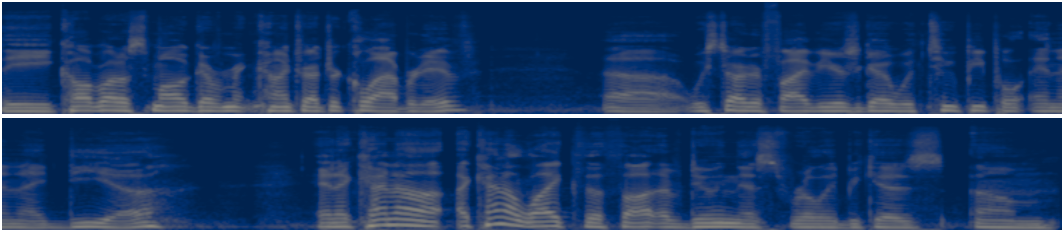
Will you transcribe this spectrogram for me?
the Colorado Small Government Contractor Collaborative. Uh, we started five years ago with two people and an idea, and I kind of I kind of like the thought of doing this really because um,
